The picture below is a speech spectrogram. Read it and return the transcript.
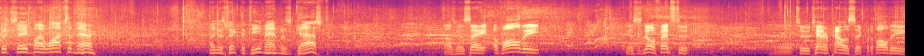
Good save by Watson there. I just think the D-man was gassed. I was going to say, of all the, this is no offense to uh, to Tanner Palocsik, but of all the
